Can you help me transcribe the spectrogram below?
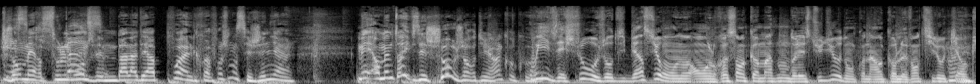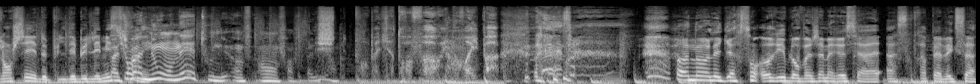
j'emmerde tout le monde, je vais me balader à poil, quoi. Franchement, c'est génial. Mais en même temps, il faisait chaud aujourd'hui, hein, Coco. Oui, il faisait chaud aujourd'hui, bien sûr. On, on le ressent comme maintenant dans les studios, donc on a encore le ventilo qui est enclenché depuis le début de Bah, tu l'émission. vois, mais- nous, on est tout. Enfin, enfin, faut pas le dire. Chut, pas dire trop fort, ils ne voient pas. oh non, les garçons horribles, on va jamais réussir à, à s'attraper avec ça.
